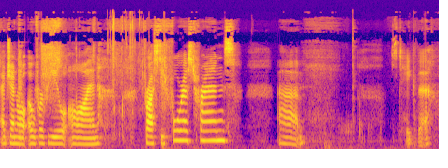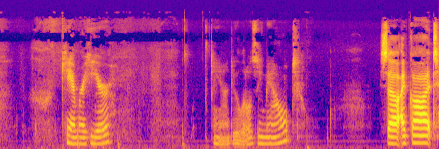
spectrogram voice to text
a general overview on Frosty Forest Friends. Um, let's take the camera here and do a little zoom out. So I've got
